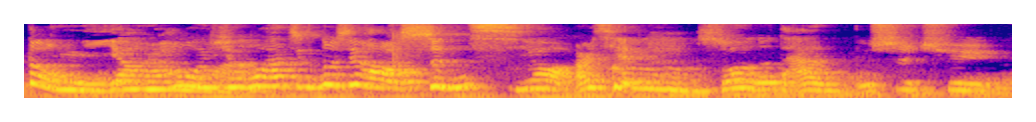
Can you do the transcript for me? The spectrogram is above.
洞一样，然后我就觉得哇，这个东西好神奇哦！而且嗯所有的答案不是去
